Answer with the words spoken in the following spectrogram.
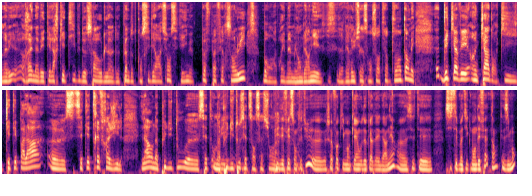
on avait, Rennes avait été l'archétype de ça, au-delà de plein d'autres considérations. C'était ils ne peuvent pas faire sans lui. Bon, après, même l'an dernier, ils avaient réussi à s'en sortir de temps en temps, mais dès qu'il y avait un cadre qui n'était pas là, euh, c'était très fragile. Là, on n'a plus du tout on n'a plus du tout cette sensation-là. Puis les faits sont têtus. Euh, chaque fois qu'il manquait un ou deux cas de l'année dernière, euh, c'était systématiquement défaite, hein, quasiment.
